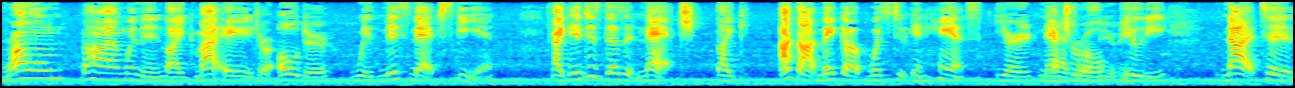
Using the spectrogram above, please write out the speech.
grown behind women like my age or older with mismatched skin. Like it just doesn't match. Like I thought makeup was to enhance your natural, natural beauty. beauty not to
